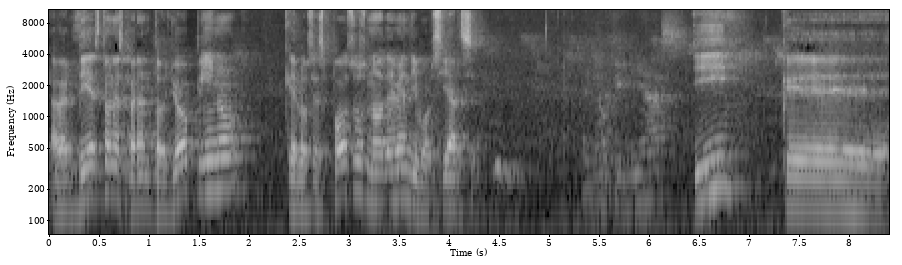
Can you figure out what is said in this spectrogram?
A ver, di esto en esperanto. Yo opino que los esposos no deben divorciarse mi opinión es y que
